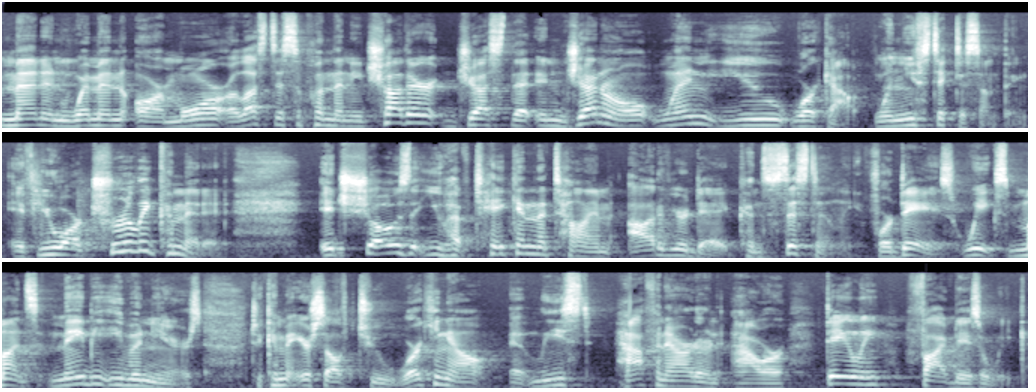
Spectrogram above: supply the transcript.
men and women are more or less disciplined than each other, just that in general, when you work out, when you stick to something, if you are truly committed, it shows that you have taken the time out of your day consistently for days, weeks, months, maybe even years to commit yourself to working out at least half an hour to an hour daily, five days a week.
